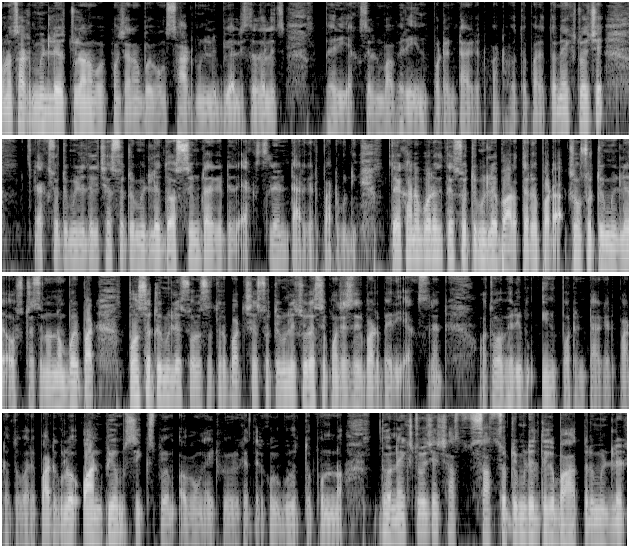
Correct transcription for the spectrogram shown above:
উনষাট মিনিটের চুরানব্বই, পঁচানব্বই এবং ষাট মিনিট বিয়াল্লিশ তেতাল্লিশ। ভেরি এক্সেলেন্ট বা ভেরি ইম্পর্টেন্ট টার্গেট পার্ট হতে পারে। তো নেক্সট হচ্ছে একষট্টি মিনিট থেকে ছেষট্টি মিনিটে দশ সিম টার্গেটের এক্সেলেন্ট টার্গেট পার্টগুলি তো এখানে বলে তেষট্টি মিনিটে বারো তেরো পার্ট চৌষট্টি মিনিটে অষ্টাশি নব্বই পার্ট পঁয়ষট্টি মিনিটে ষোলো সতেরো পার্ট ছেষট্টি মিনিটে চুরাশি পঁচাশি পার্ট ভেরি এক্সেলেন্ট অথবা ভেরি ইম্পর্টেন্ট টার্গেট পার্ট হতে পারে। পার্টগুলো ওয়ান পিএম সিক্স পিএম এবং এইট পিএমের ক্ষেত্রে খুব গুরুত্বপূর্ণ। তো নেক্সট রয়েছে সাতষট্টি মিনিট থেকে বাহাত্তর মিনিটের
